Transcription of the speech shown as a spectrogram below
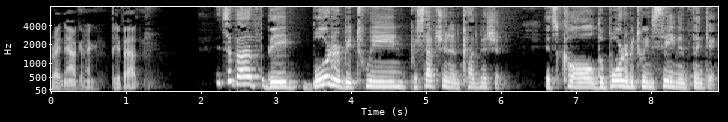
right now going to be about? It's about the border between perception and cognition. It's called the border between seeing and thinking.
